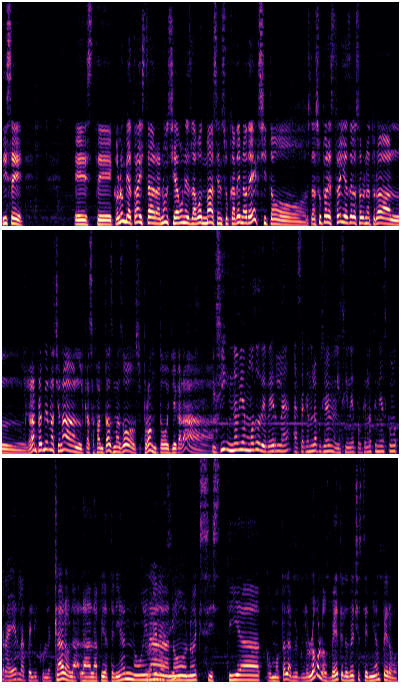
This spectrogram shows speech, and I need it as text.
Dice, este, Columbia TriStar anuncia un eslabón más en su cadena de éxitos. Las superestrellas de lo sobrenatural. Gran Premier Nacional, Cazafantasmas 2, pronto llegará. Y sí, no había modo de verla hasta que no la pusieran en el cine porque no tenías cómo traer la película. Claro, la, la, la piratería no era, no, no existía como tal. Luego los betes, los beches tenían, pero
